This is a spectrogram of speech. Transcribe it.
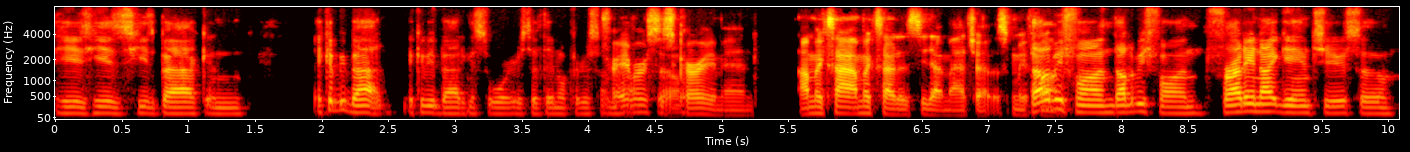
he's he's he's back and it could be bad. It could be bad against the Warriors if they don't figure something Trae out. versus so. Curry, man. I'm excited. I'm excited to see that matchup. It's gonna be That'll fun. be fun. That'll be fun. Friday night game too. So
